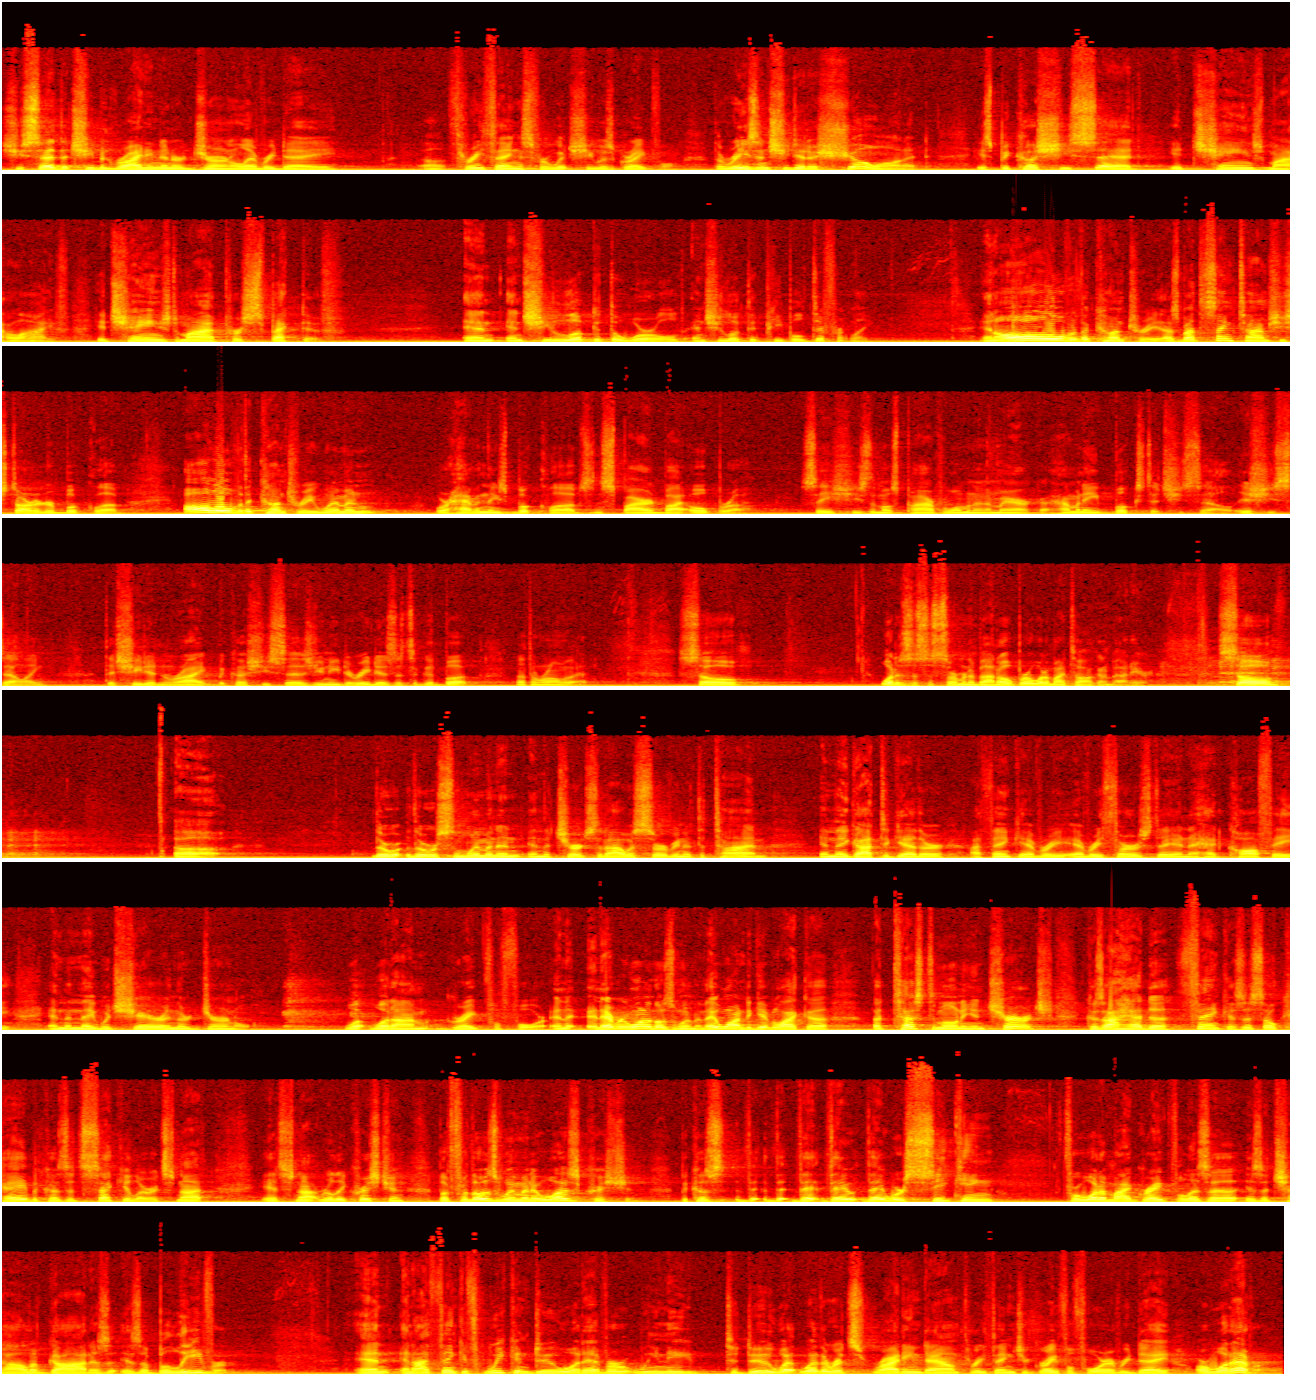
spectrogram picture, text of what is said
she said that she'd been writing in her journal every day uh, three things for which she was grateful. The reason she did a show on it is because she said it changed my life, it changed my perspective. And, and she looked at the world and she looked at people differently. And all over the country, that was about the same time she started her book club. All over the country, women were having these book clubs inspired by Oprah. See, she's the most powerful woman in America. How many books did she sell? Is she selling that she didn't write because she says, You need to read this, it's a good book? Nothing wrong with that. So, what is this, a sermon about Oprah? What am I talking about here? So, uh, there were, there were some women in, in the church that I was serving at the time, and they got together, I think, every, every Thursday, and they had coffee, and then they would share in their journal what, what I'm grateful for. And, and every one of those women, they wanted to give like a, a testimony in church because I had to think, is this okay? Because it's secular, it's not, it's not really Christian. But for those women, it was Christian because they, they, they were seeking for what am I grateful as a, as a child of God, as a, as a believer. And, and I think if we can do whatever we need to do, whether it's writing down three things you're grateful for every day or whatever,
